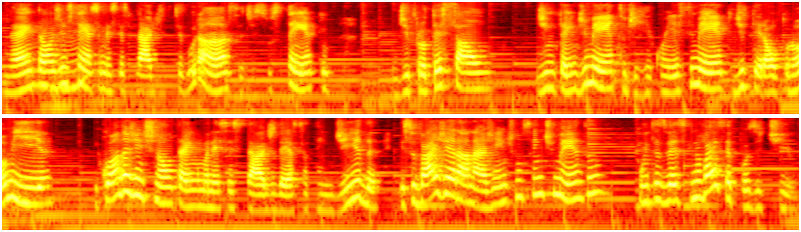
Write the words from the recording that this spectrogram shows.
Né? Então, uhum. a gente uhum. tem essa necessidade de segurança, de sustento, de proteção, de entendimento, de reconhecimento, de ter autonomia. E quando a gente não tem uma necessidade dessa atendida, isso vai gerar na gente um sentimento, muitas vezes, que não vai ser positivo.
